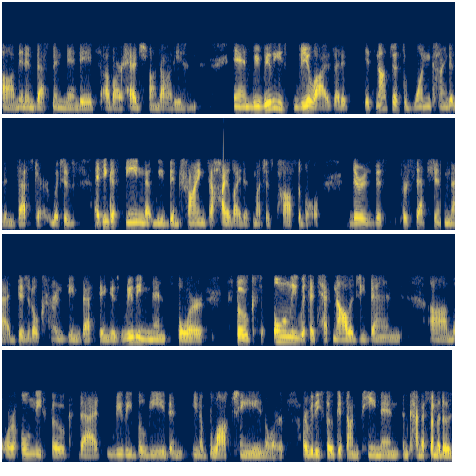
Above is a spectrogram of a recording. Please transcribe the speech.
um, and investment mandates of our hedge fund audience. And we really realized that it's it's not just one kind of investor, which is I think a theme that we've been trying to highlight as much as possible. There's this perception that digital currency investing is really meant for folks only with a technology bend um, or only folks that really believe in you know blockchain or are really focused on payments and kind of some of those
